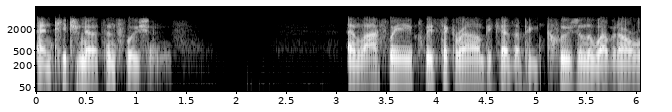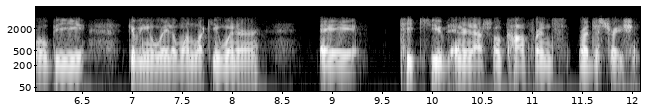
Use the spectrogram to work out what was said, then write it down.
and teacher notes and solutions. And lastly, please stick around because at the conclusion of the webinar, we'll be giving away to one lucky winner a T-Cubed International Conference registration.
